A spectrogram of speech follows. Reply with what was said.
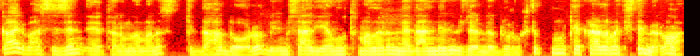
galiba sizin e, tanımlamanız ki daha doğru bilimsel yanıltmaların nedenleri üzerinde durmuştuk. Bunu tekrarlamak istemiyorum ama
